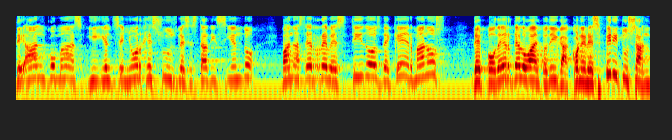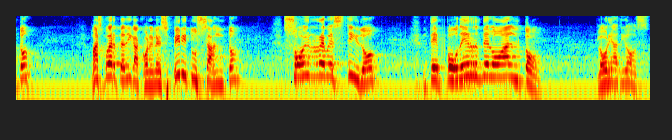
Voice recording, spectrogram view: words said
de algo más. Y el Señor Jesús les está diciendo, van a ser revestidos de qué, hermanos? De poder de lo alto. Diga, con el Espíritu Santo. Más fuerte, diga, con el Espíritu Santo. Soy revestido de poder de lo alto. Gloria a Dios.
